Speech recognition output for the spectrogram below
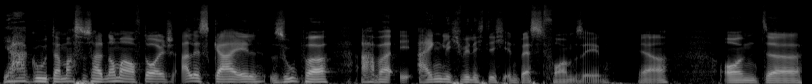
ja gut, dann machst du es halt nochmal auf Deutsch, alles geil, super, aber eigentlich will ich dich in Bestform sehen, ja. Und äh,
